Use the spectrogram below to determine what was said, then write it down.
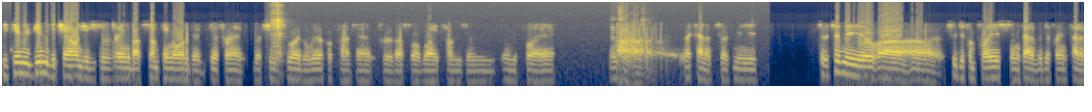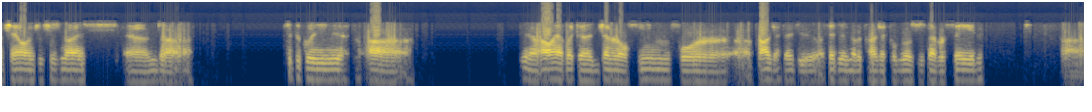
he gave me gave me the challenge of just writing about something a little bit different, which is where the lyrical content for Vessel of Light comes in into play. Uh, that kind of took me so it took me uh, uh, to a different place and kind of a different kind of challenge, which was nice. And uh, typically, uh, you know, I'll have like a general theme for a project I do. Like I did another project called Roses Never Fade, uh,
